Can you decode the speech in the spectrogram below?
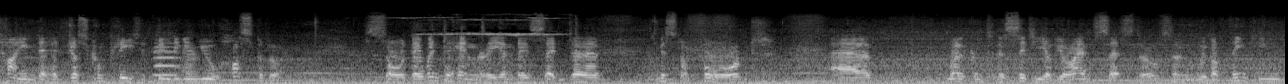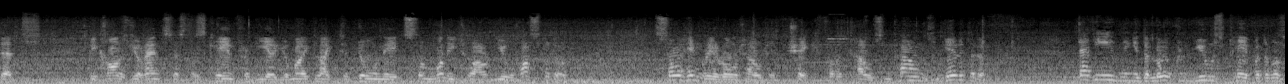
time they had just completed building a new hospital. So they went to Henry and they said, uh, Mr. Ford, uh, welcome to the city of your ancestors and we were thinking that because your ancestors came from here you might like to donate some money to our new hospital. So Henry wrote out a cheque for a thousand pounds and gave it to them. That evening in the local newspaper there was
